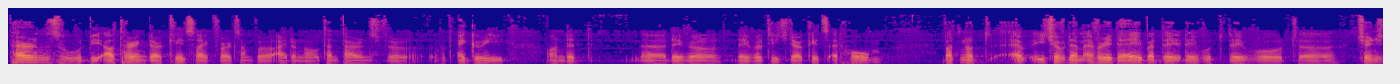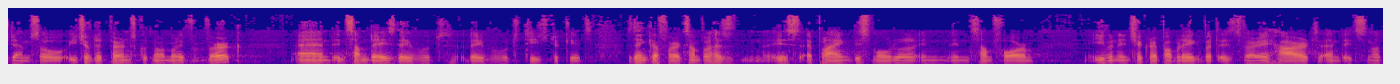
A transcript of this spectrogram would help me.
parents who would be altering their kids, like for example, I don't know, 10 parents will, would agree on that uh, they, will, they will teach their kids at home, but not each of them every day, but they, they would, they would uh, change them. So each of the parents could normally work, and in some days they would, they would teach the kids. Zdenka, for example, has, is applying this model in, in some form even in Czech Republic, but it's very hard and it's not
